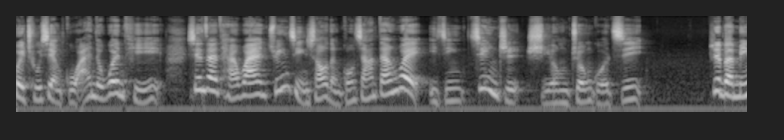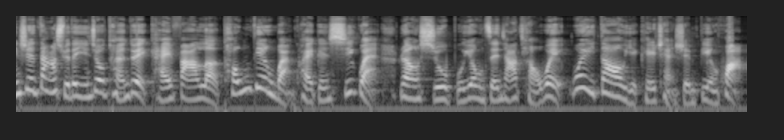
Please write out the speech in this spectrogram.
会出现国安的问题。现在台湾军警消等公家单位已经禁止使用中国机。日本明治大学的研究团队开发了通电碗筷跟吸管，让食物不用增加调味，味道也可以产生变化，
